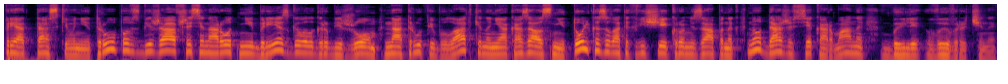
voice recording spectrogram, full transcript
При оттаскивании трупов сбежавшийся народ не брезговал грабежом. На трупе Булаткина не оказалось не только золотых вещей, кроме запонок, но даже все карманы были выворочены.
